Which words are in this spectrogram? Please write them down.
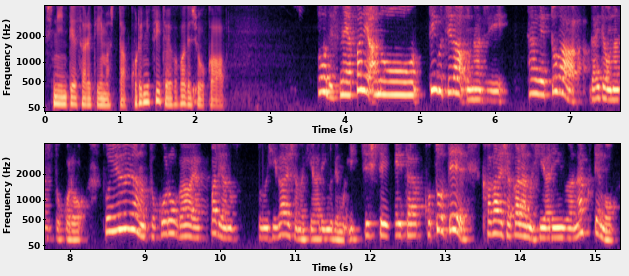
認定されていました。これについてはいかがでしょうか？そうですね。やっぱり、あの、手口が同じ。ターゲットが大体同じところというようなところが、やっぱりあの、その被害者のヒアリングでも一致していたことで、加害者からのヒアリングがなくても、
